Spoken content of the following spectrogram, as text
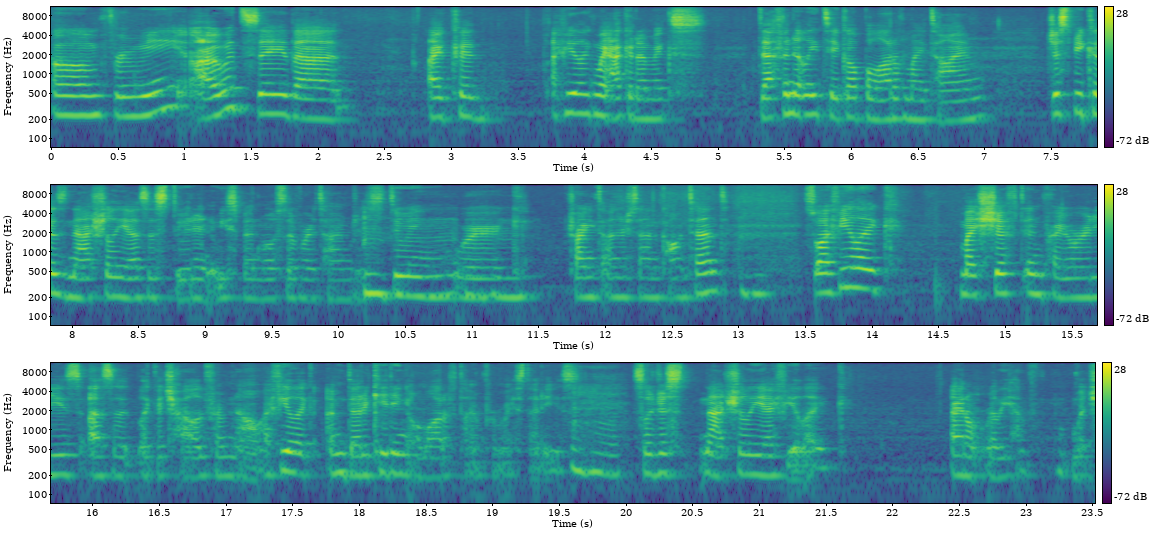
Um, for me, I would say that I could, I feel like my academics definitely take up a lot of my time just because naturally as a student we spend most of our time just Mhm, doing work, mhm. trying to understand content. So I feel like my shift in priorities as a like a child from now, I feel like I'm dedicating a lot of time for my studies. Mm-hmm. So just naturally I feel like I don't really have much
